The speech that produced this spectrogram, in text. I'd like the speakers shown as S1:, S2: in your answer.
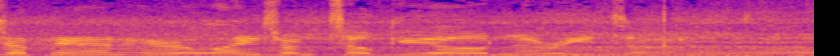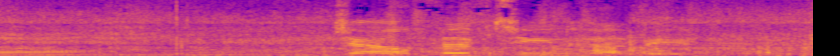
S1: Japan Airlines from Tokyo Narita. JAL 15 Heavy.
